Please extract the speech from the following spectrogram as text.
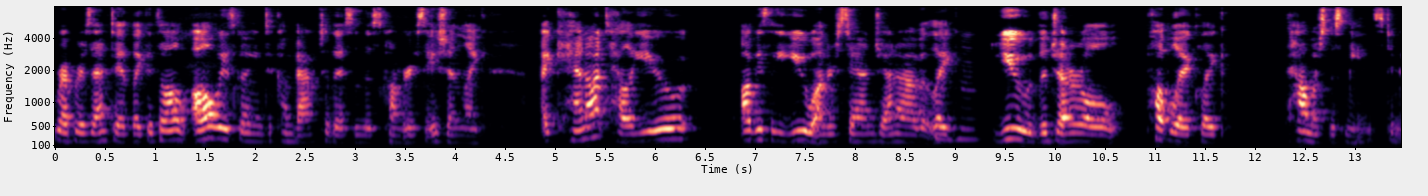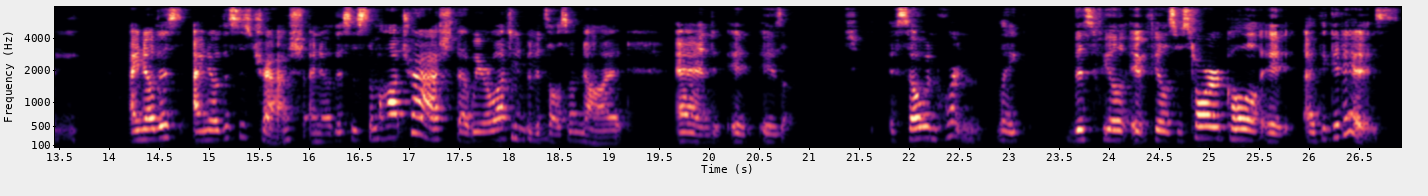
represented, like it's all always going to come back to this in this conversation, like. I cannot tell you obviously you understand Jenna, but like mhm. you, the general public, like how much this means to me. I know this I know this is trash. I know this is some hot trash that we are watching, but Mhm. it's also not. And it is so important. Like this feel it feels historical. It I think it is.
